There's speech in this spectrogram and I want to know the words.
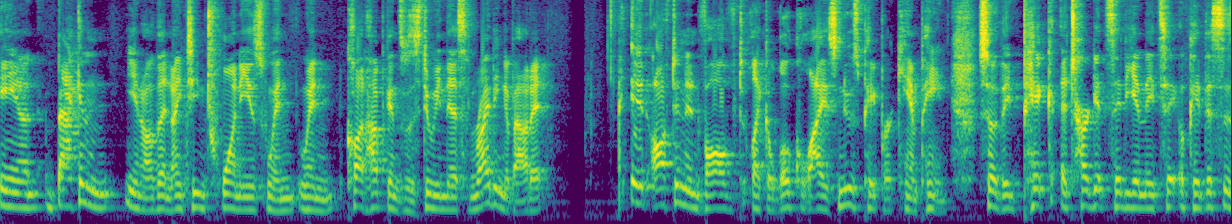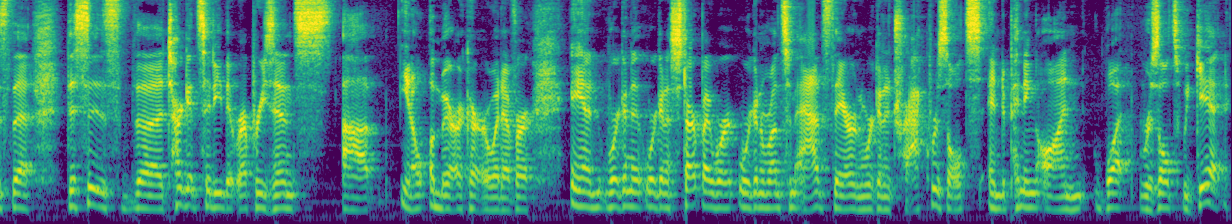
And back in, you know, the 1920s when when Claude Hopkins was doing this and writing about it, it often involved like a localized newspaper campaign. So they'd pick a target city and they'd say okay this is the this is the target city that represents uh, you know america or whatever. And we're gonna we're gonna start by we're, we're gonna run some ads there and we're gonna track results. And depending on what results we get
